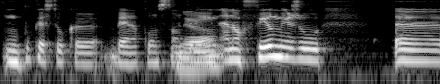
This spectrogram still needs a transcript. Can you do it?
In het boek is het ook eh, bijna constant Ja. regen. En nog veel meer zo eh,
